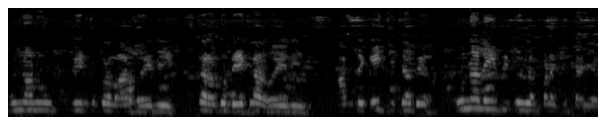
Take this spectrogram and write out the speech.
ਉਹਨਾਂ ਨੂੰ ਪੀੜਤ ਪਰਿਵਾਰ ਹੋਏ ਨੇ ਘਰਾਂ ਤੋਂ ਬੇਘਰ ਹੋਏ ਨੇ ਆਪਣੇ ਕਈ ਚੀਜ਼ਾਂ ਦੇ ਉਹਨਾਂ ਲਈ ਵੀ ਕੋਈ ਆਪਣਾ ਕੀਤਾ ਜਾਏ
